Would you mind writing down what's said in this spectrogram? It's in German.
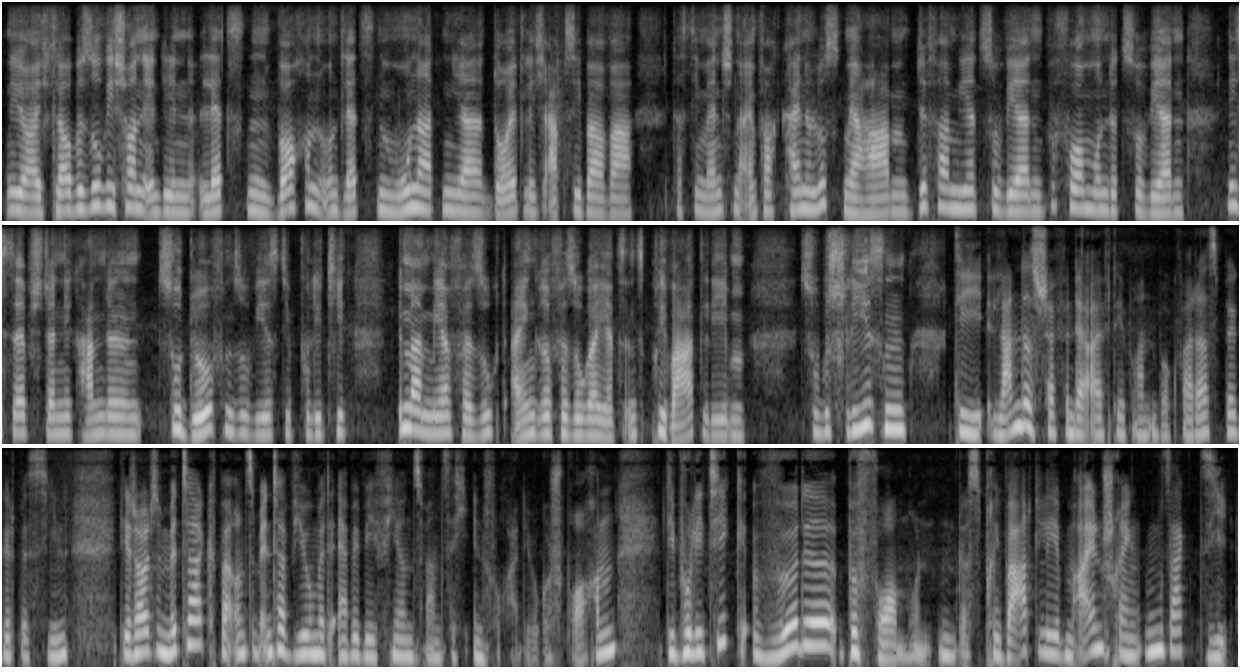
Ja, ich glaube, so wie schon in den letzten Wochen und letzten Monaten ja deutlich absehbar war, dass die Menschen einfach keine Lust mehr haben, diffamiert zu werden, bevormundet zu werden, nicht selbstständig handeln zu dürfen, so wie es die Politik immer mehr versucht, Eingriffe sogar jetzt ins Privatleben zu beschließen. Die Landeschefin der AfD Brandenburg war das, Birgit Bessin. Die hat heute Mittag bei uns im Interview mit RBB24 Inforadio gesprochen. Die Politik würde bevormunden, das Privatleben einschränken, sagt sie.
